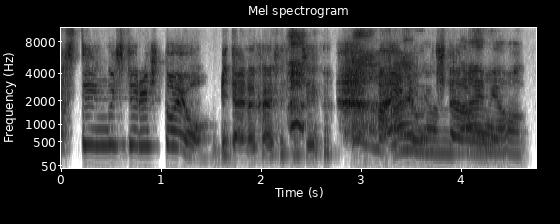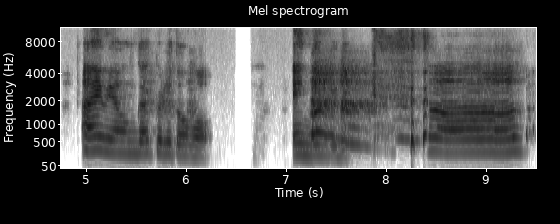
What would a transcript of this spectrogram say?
ャスティングしてる人よみたいな感じ。あいみょん来たあいらもう。みょん、あいみょんが来ると思う。エンディングに。あー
